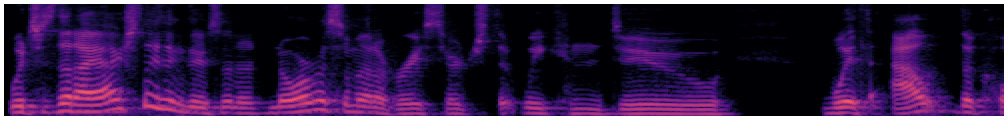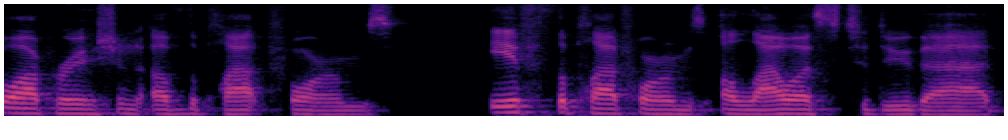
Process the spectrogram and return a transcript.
which is that I actually think there's an enormous amount of research that we can do without the cooperation of the platforms if the platforms allow us to do that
